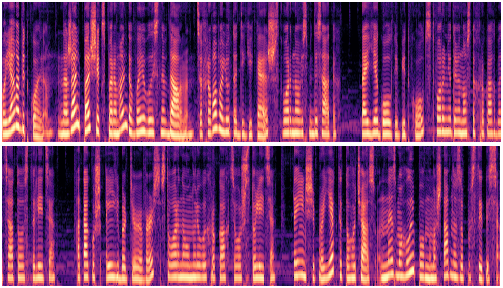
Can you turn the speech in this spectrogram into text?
Поява біткоїна. На жаль, перші експерименти виявились невдалими. Цифрова валюта DigiCash, створена у 80-х, та є Gold і BitGold, створені у 90-х роках ХХ століття, а також Liberty Reverse, створена у нульових роках цього ж століття, та інші проєкти того часу не змогли повномасштабно запуститися,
